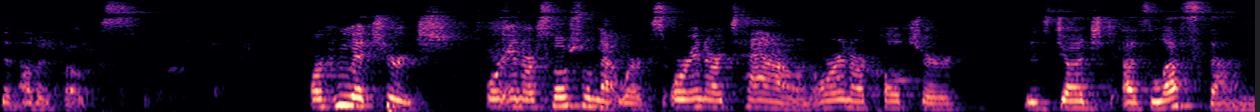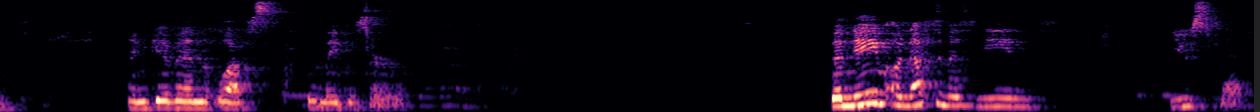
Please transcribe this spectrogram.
than other folks? Or who at church or in our social networks or in our town or in our culture is judged as less than and given less than they deserve. The name Onesimus means useful.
